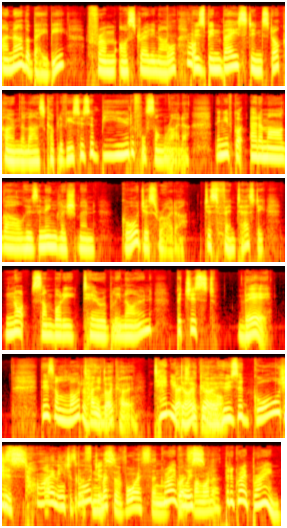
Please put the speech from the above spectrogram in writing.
another baby from Australian Idol, What? who's been based in Stockholm the last couple of years, who's a beautiful songwriter. Then you've got Adam Argyle, who's an Englishman, gorgeous writer, just fantastic. Not somebody terribly known, but just there. There's a lot of Tania Doko. Tania Doko, who's a gorgeous, She's tiny. She's got gorgeous. this massive voice and great, great, voice, songwriter. but a great brain.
